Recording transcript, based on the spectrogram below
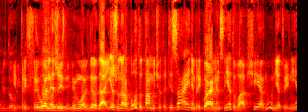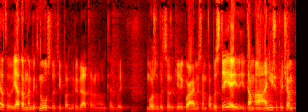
Медовый. и при фривольной жизни, мемоль, да, да, езжу на работу, там мы что-то дизайним, requirements нету вообще, ну, нету и нету, я там намекнул, что, типа, ну, ребята, ну, как бы, может быть, все-таки requirements там побыстрее, и, и там, а, они еще, причем,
